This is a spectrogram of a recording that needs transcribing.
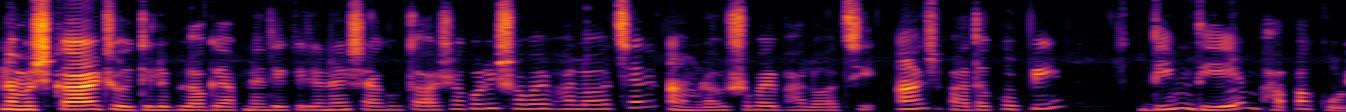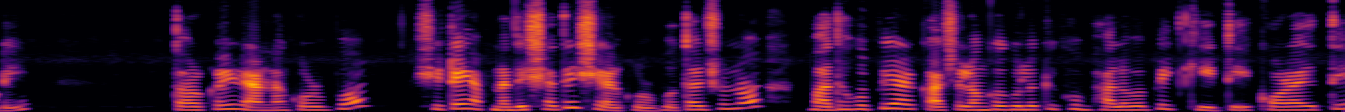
নমস্কার, চৈতালি ব্লগে আপনাদেরকে জানাই স্বাগত। আশা করি সবাই ভালো আছেন, আমরাও সবাই ভালো আছি। আজ বাঁধাকপি ডিম দিয়ে ভাপা করে তরকারি রান্না করব, সেটাই আপনাদের সাথে শেয়ার করব। তার জন্য বাঁধাকপি আর কাঁচা লঙ্কাগুলোকে খুব ভালোভাবে কেটে কড়াইতে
